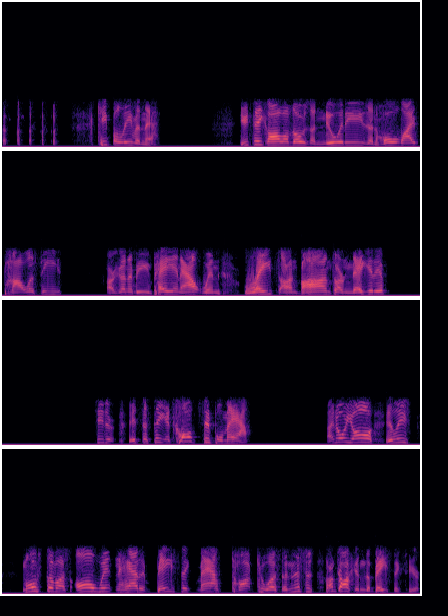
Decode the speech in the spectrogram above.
Keep believing that. You think all of those annuities and whole life policies are going to be paying out when rates on bonds are negative? See, there, it's a thing. It's called simple math. I know you all, at least most of us, all went and had a basic math taught to us, and this is I'm talking the basics here.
